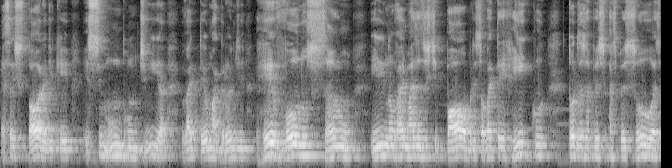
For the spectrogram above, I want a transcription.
essa história de que esse mundo um dia vai ter uma grande revolução e não vai mais existir pobre, só vai ter rico, todas as pessoas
